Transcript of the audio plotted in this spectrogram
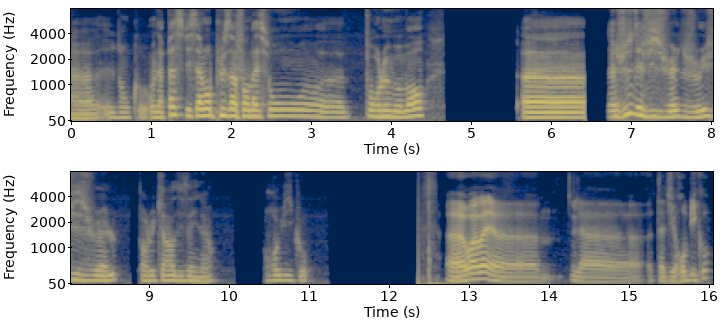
Euh, donc on n'a pas spécialement plus d'informations euh, pour le moment. Euh, on a juste des visuels, de jolis visuels par le Cara Designer. Robico. Euh, ouais, ouais. Euh, la... T'as dit Robico?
